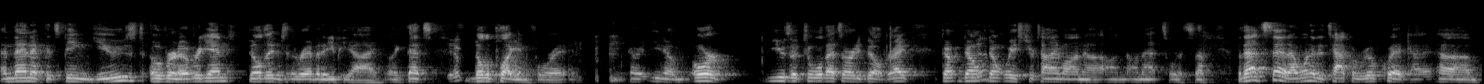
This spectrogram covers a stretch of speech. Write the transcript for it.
and then if it's being used over and over again, build it into the Revit API. Like that's Yep. build a plugin for it, or, you know, or use a tool that's already built, right? Don't don't Yeah. don't waste your time on uh, on on that sort of stuff. But that said, I wanted to tackle real quick. I, um,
